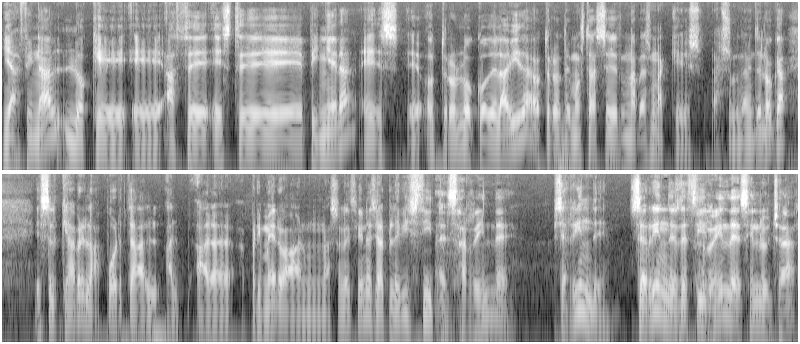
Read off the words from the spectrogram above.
Y al final lo que eh, hace este Piñera es eh, otro loco de la vida, otro demuestra ser una persona que es absolutamente loca, es el que abre la puerta al, al- al- primero a unas elecciones y al plebiscito. Se rinde. Se rinde, se rinde, es decir, Se rinde sin luchar.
